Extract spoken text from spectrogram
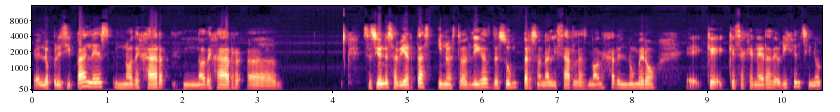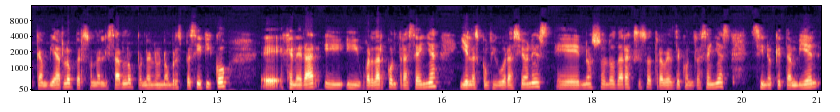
lo principal es no dejar, no dejar sesiones abiertas y nuestras ligas de Zoom personalizarlas, no dejar el número eh, que, se genera de origen, sino cambiarlo, personalizarlo, ponerle un nombre específico, eh, generar y, guardar contraseña y en las configuraciones eh, no solo dar acceso a través de contraseñas, sino que también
